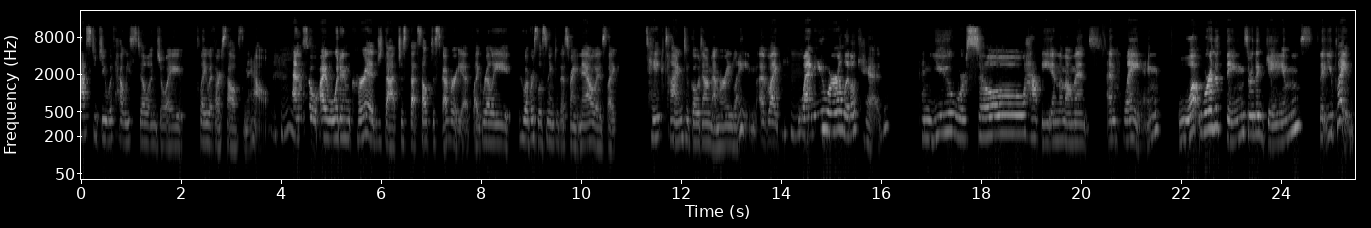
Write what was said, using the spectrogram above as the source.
has to do with how we still enjoy play with ourselves now. Mm-hmm. And so I would encourage that just that self discovery of like really whoever's listening to this right now is like take time to go down memory lane of like mm-hmm. when you were a little kid and you were so happy in the moment and playing what were the things or the games that you played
